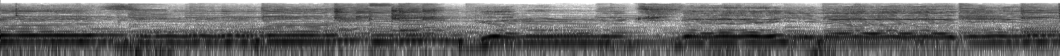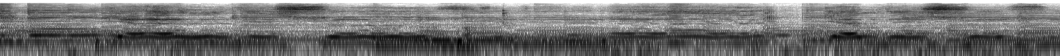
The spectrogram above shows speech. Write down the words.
özüne. Gönül lütfeyledi geldi sözüne Geldi sözüne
